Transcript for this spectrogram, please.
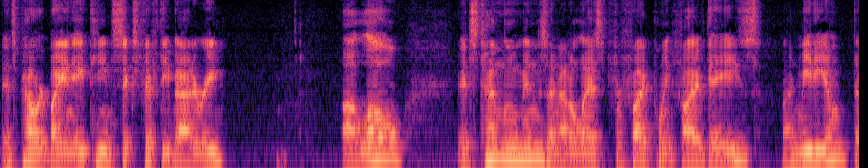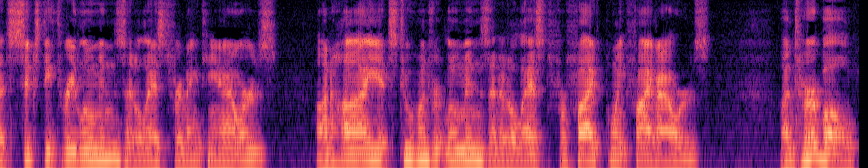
It's powered by an 18650 battery. Uh, low, it's 10 lumens and that'll last for 5.5 days. On medium, that's 63 lumens, it'll last for 19 hours. On high, it's 200 lumens and it'll last for 5.5 hours. On turbo,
